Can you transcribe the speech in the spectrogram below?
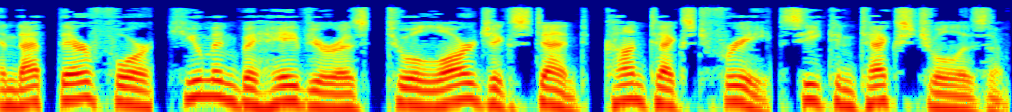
and that, therefore, human behavior is, to a large extent, context-free see contextualism.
